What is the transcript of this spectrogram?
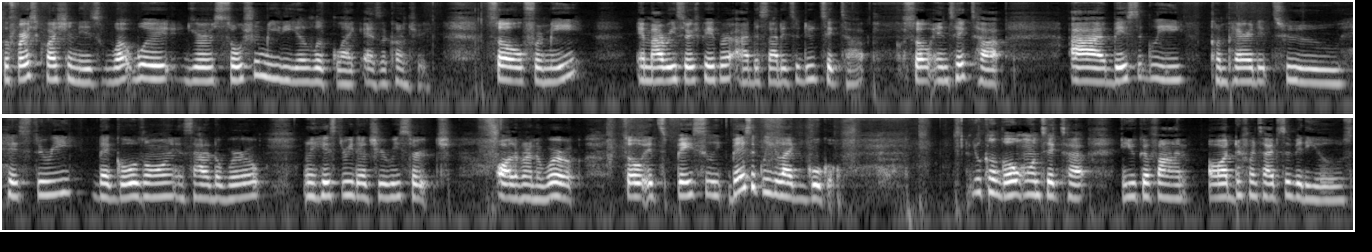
The first question is What would your social media look like as a country? So, for me, in my research paper, I decided to do TikTok. So, in TikTok, I basically compared it to history that goes on inside of the world and history that you research all around the world. So it's basically basically like Google. You can go on TikTok and you can find all different types of videos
